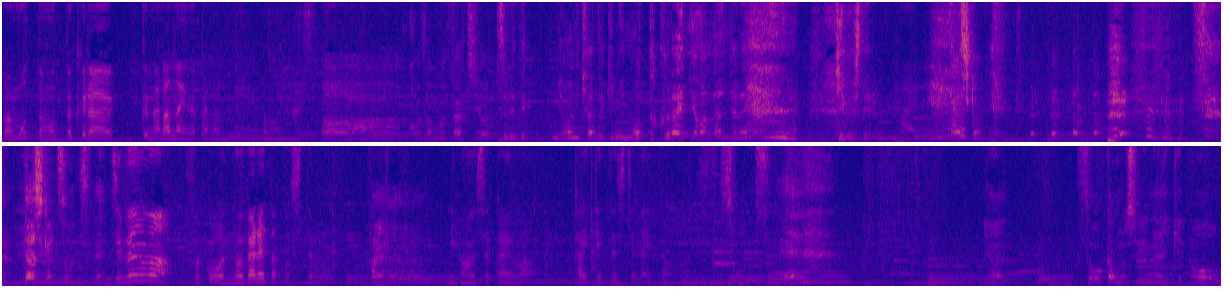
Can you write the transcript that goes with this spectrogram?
はもっともっと暗くならないのかなって思います。ああ子供たちを連れて日本に来た時にもっと暗い日本なんじゃないかって 危惧してる。はい。確かに。確かにそうですね。自分はそこを逃れたとしてもはいはいは日本社会は解決してないと思うんです。いそうですね。いやそうかもしれないけど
